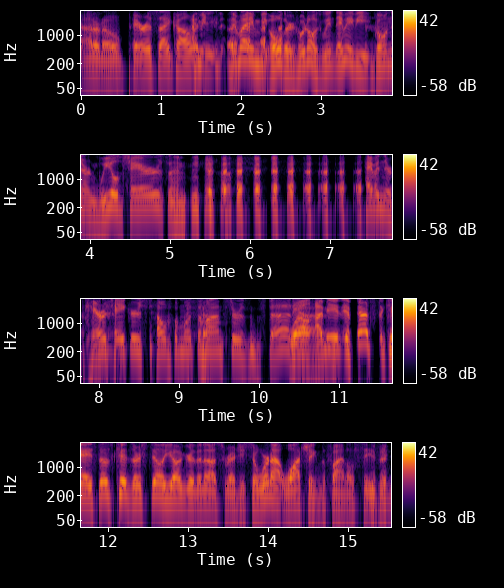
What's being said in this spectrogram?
I don't know, parapsychology. I mean, they might even be older. Who knows? We, they may be going there in wheelchairs and you know, having their caretakers to help them with the monsters instead. Well, yeah, I mean, if that's the case, those kids are still younger than us, Reggie. So we're not watching the final season.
